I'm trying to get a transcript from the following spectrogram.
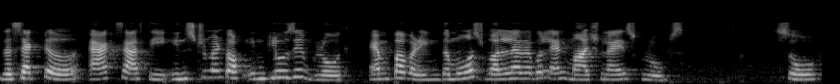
The sector acts as the instrument of inclusive growth, empowering the most vulnerable and marginalized groups. So,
